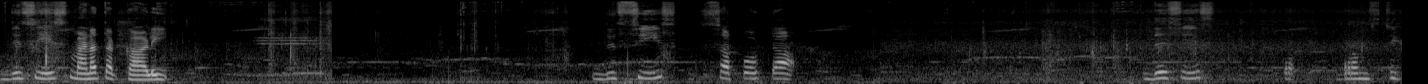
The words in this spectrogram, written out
This is manatakali. This is sapota. This is dr- drumstick.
